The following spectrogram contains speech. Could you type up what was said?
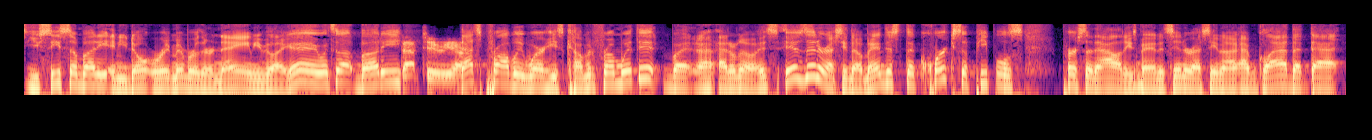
you see somebody and you don't remember their name, you'd be like, "Hey, what's up, buddy?" That too, yeah. That's probably where he's coming from with it, but uh, I don't know. It's it's interesting though, man. Just the quirks of people's personalities, man. It's interesting. I, I'm glad that that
